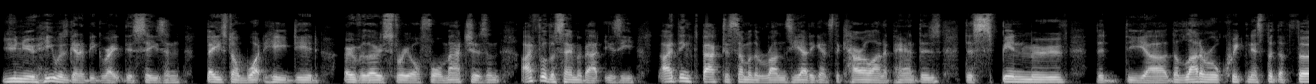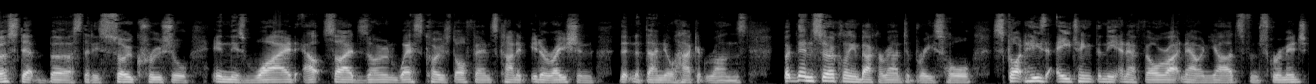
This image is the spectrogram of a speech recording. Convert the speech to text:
you knew he was going to be great this season based on what he did over those three or four matches. And I feel the same about Izzy. I think back to some of the runs he had against the Carolina Panthers, the spin move, the, the, uh, the lateral quickness, but the first step burst that is so crucial in this wide outside zone West Coast offense kind of iteration that Nathaniel Hackett runs. But then circling back around to Breece Hall, Scott, he's 18th in the NFL right now in yards from scrimmage.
